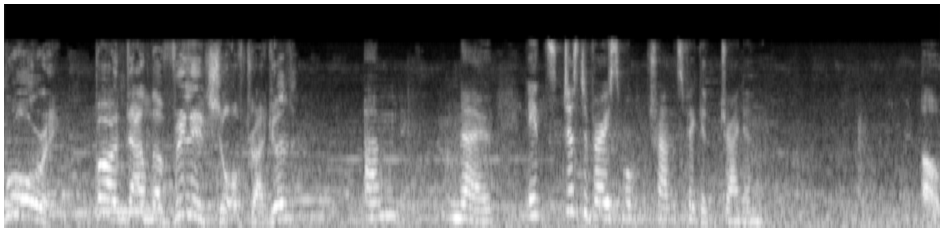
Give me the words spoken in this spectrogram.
roaring, burn down the village sort of dragon? Um, no. It's just a very small transfigured dragon. Oh,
